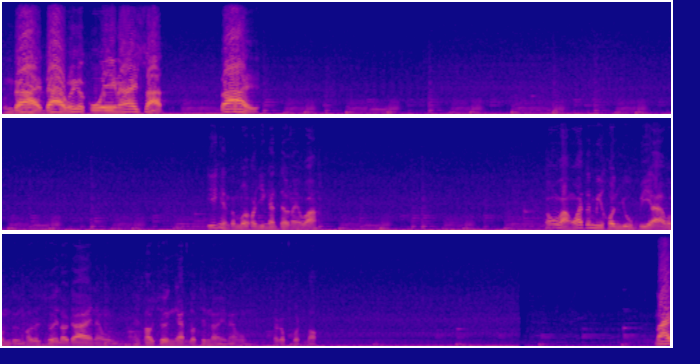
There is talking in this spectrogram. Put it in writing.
มึงได้ได้มึงกับกูเองนะไอสัตว์ได้ ที่เห็นตำรวจเขายิงกันเจอไหนวะ ต้องหวังว่าจะมีคนอยู่เบียร์ครับผมถึงเขาจะช่วยเราได้นะผมให้เขาช่วยงัดรถให้หน่อยนะผมแล้วก็ปลดล็อกนาย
